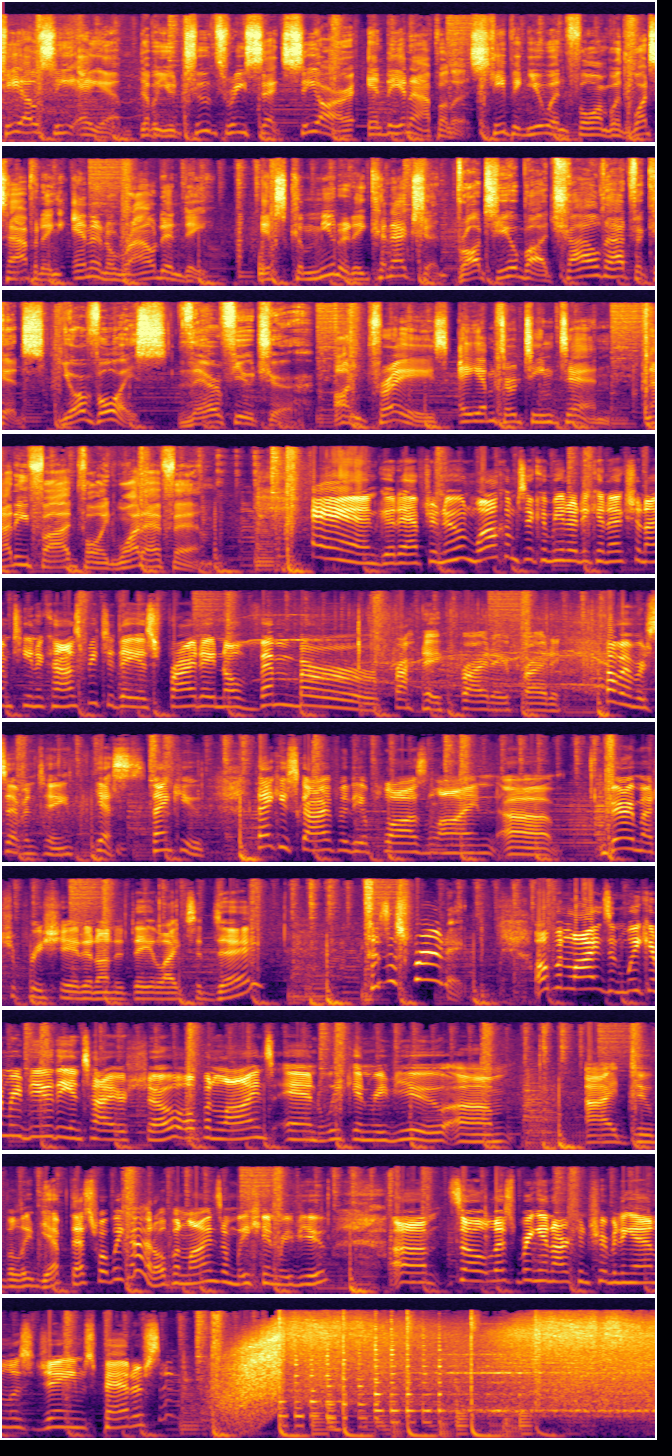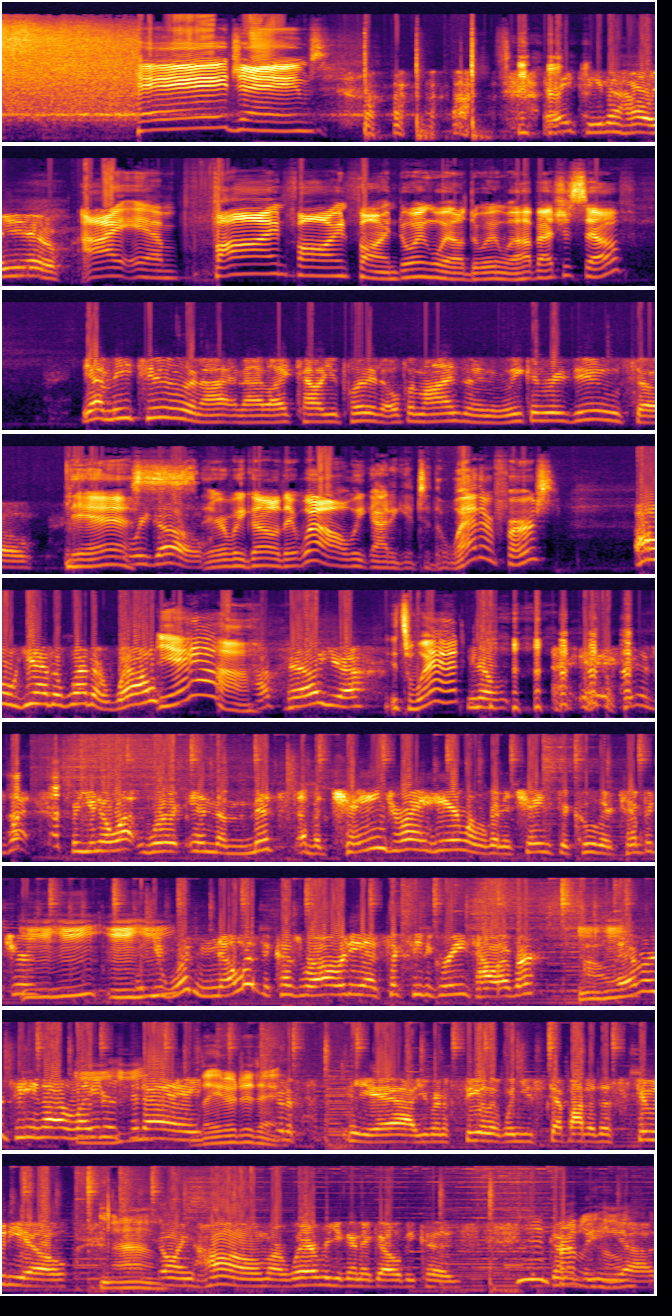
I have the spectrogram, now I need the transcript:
WTLC AM, W236CR, Indianapolis, keeping you informed with what's happening in and around Indy. It's Community Connection. Brought to you by Child Advocates, your voice, their future. On Praise, AM 1310, 95.1 FM. And good afternoon. Welcome to Community Connection. I'm Tina Cosby. Today is Friday, November. Friday, Friday, Friday. November 17th. Yes, thank you. Thank you, Sky, for the applause line. Uh, very much appreciated on a day like today because it's Friday. Open lines and we can review the entire show. Open lines and we can review. Um, I do believe, yep, that's what we got. Open lines and we can review. Um, so let's bring in our contributing analyst, James Patterson. Hey, James. hey, Tina, how are you? I am fine, fine, fine. Doing well, doing well. How about yourself? Yeah, me too. And I and I like how you put it, open lines, and we can review. So yes, we go. There we go. There. Well, we got to get to the weather first. Oh yeah, the weather. Well, yeah, I'll tell you, it's wet. You know, it, it is wet. But you know what? We're in the midst of a change right here, where we're going to change to cooler temperatures. Mm-hmm, mm-hmm. You wouldn't know it because we're already at 60 degrees. However, Mm-hmm. however, Tina, later today, Later today. you're gonna, yeah, you're going to feel it when you step out of the studio, No. going home or wherever you're going to go because it's to probably be home. uh,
